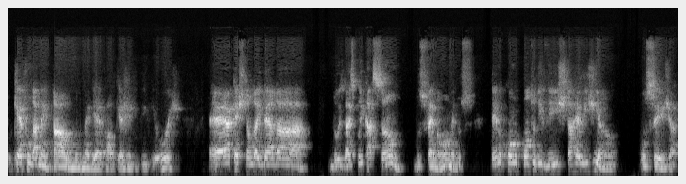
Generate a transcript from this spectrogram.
o que é fundamental no mundo medieval que a gente vive hoje é a questão da ideia da, da explicação dos fenômenos, tendo como ponto de vista a religião, ou seja,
